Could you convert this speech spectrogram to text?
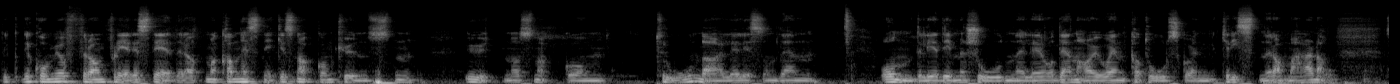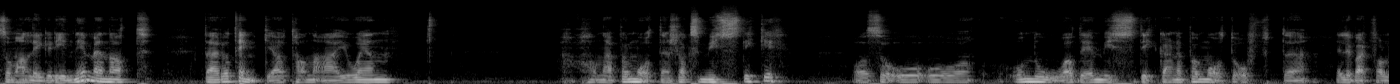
det, det kommer jo fram flere steder at man kan nesten ikke snakke om kunsten uten å snakke om troen, da, eller liksom den åndelige dimensjonen. Eller, og den har jo en katolsk og en kristen ramme her, da, som han legger det inn i. Men at det er å tenke at han er jo en Han er på en måte en slags mystiker. Altså, og, og, og noe av det mystikerne på en måte ofte Eller i hvert fall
